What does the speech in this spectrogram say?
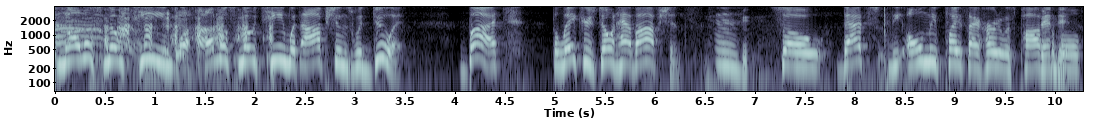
and almost no team, almost no team with options would do it. But the Lakers don't have options. So that's the only place I heard it was possible.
